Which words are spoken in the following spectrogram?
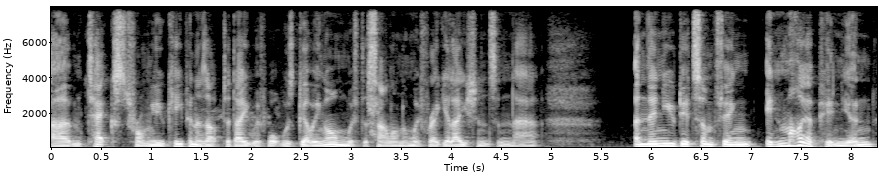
um, texts from you, keeping us up to date with what was going on with the salon and with regulations and that. And then you did something, in my opinion,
